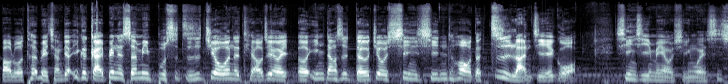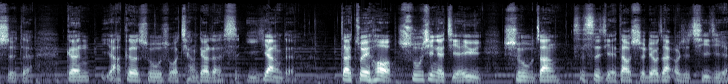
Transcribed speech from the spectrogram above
保罗特别强调，一个改变的生命不是只是救恩的条件而，而应当是得救信心后的自然结果。信心没有行为是死的，跟雅各书所强调的是一样的。在最后书信的结语，十五章十四节到十六章二十七节，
